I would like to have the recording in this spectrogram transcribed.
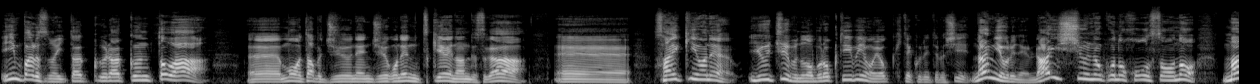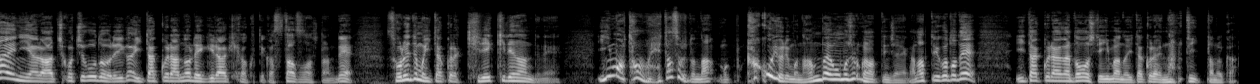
インパルスの板倉くんとは、えー、もう多分10年、15年の付き合いなんですが、えー、最近はね、YouTube のブロック TV もよく来てくれてるし、何よりね、来週のこの放送の前にやるあちこち踊りが板倉のレギュラー企画っていうかスタートさせたんで、それでも板倉キレキレなんでね、今多分下手するとな、過去よりも何倍も面白くなってんじゃないかなということで、板倉がどうして今の板倉になっていったのか、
